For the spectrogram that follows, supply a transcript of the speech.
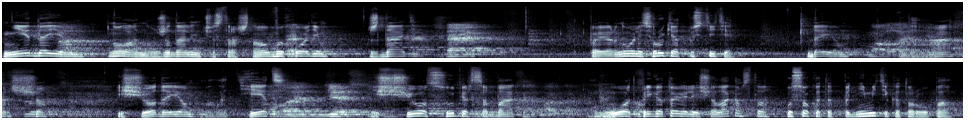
Не даем. Ну ладно, уже дали, ничего страшного. Выходим. Ждать. Ждать. Повернулись. Руки отпустите. Даем. Молодец. Да, хорошо. Еще даем. Молодец. Молодец. Еще супер собака. Вот, приготовили еще лакомство. Кусок этот поднимите, который упал,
